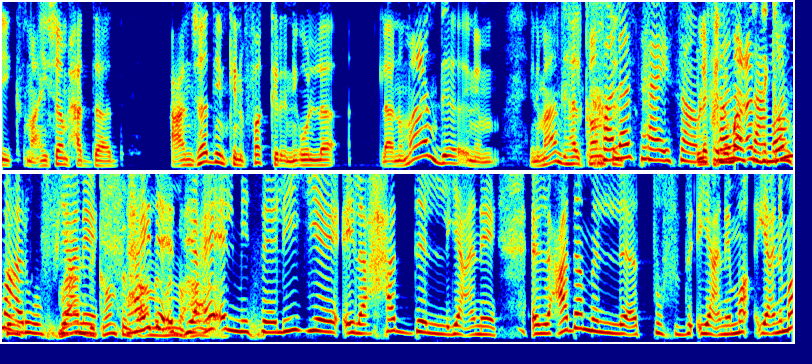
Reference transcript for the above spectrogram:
X مع هشام حداد عن جد يمكن بفكر إني أقول لا. لأنه ما عندي يعني يعني ما عندي هالكونتنت خلص هيثم ولكنه ما خلص عندي content- معروف ما يعني هيدي إدعاء حلقة. المثالية إلى حد ال يعني العدم التصديق يعني ما يعني ما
